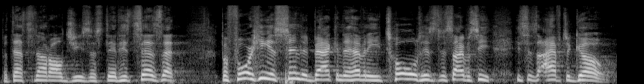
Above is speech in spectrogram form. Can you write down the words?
But that's not all Jesus did. It says that before he ascended back into heaven, he told his disciples, he, he says, I have to go.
